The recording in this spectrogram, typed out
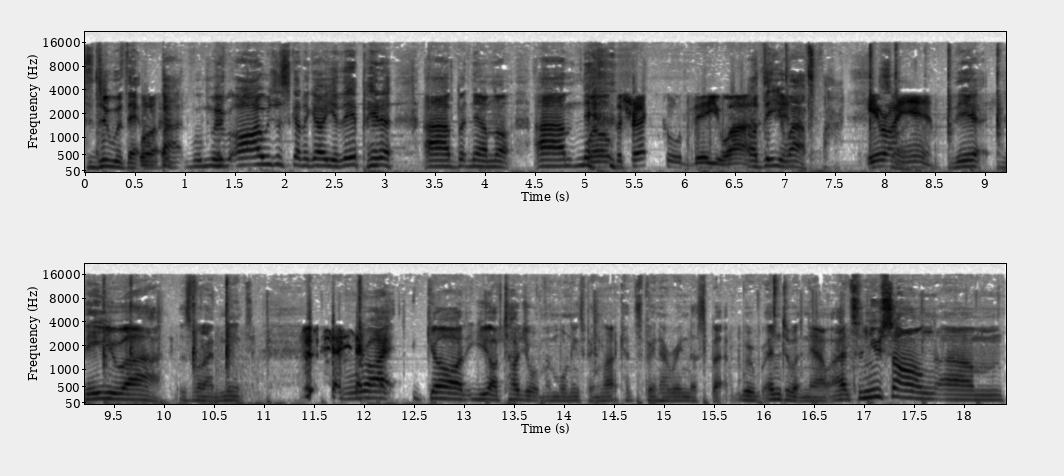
to do with that. Well, but we'll move. Oh, I was just going to go, "You there, Peter?" Uh, but now I'm not. Um, now, Well, the track's called There You Are. oh, there you are. Here I am. There, there you are. Is what I meant. right, God, you, I've told you what my morning's been like. It's been horrendous, but we're into it now. Uh, it's a new song. Um,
